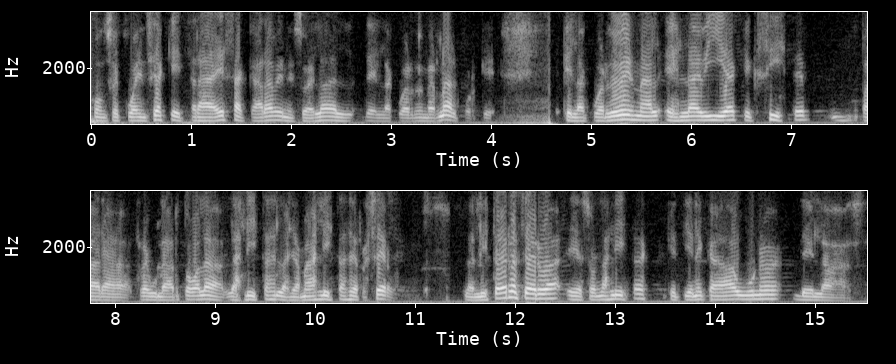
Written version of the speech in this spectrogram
consecuencias que trae sacar a Venezuela del, del acuerdo invernal, porque el acuerdo invernal es la vía que existe para regular todas las listas, las llamadas listas de reserva. Las listas de reserva eh, son las listas que tiene cada una de las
